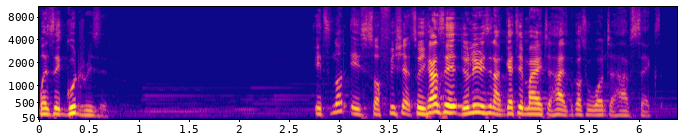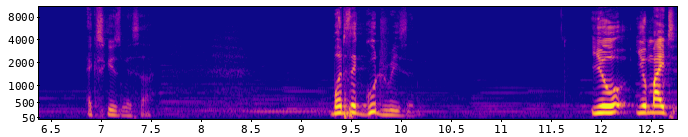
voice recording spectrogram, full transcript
but it's a good reason. It's not a sufficient. So you can't say the only reason I'm getting married to her is because we want to have sex. Excuse me, sir. But it's a good reason you, you might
